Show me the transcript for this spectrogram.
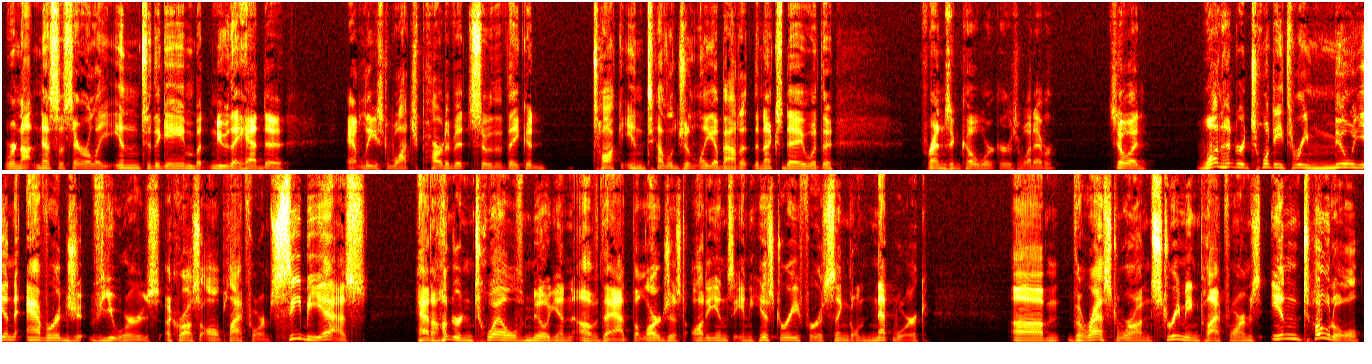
who were not necessarily into the game, but knew they had to at least watch part of it so that they could talk intelligently about it the next day with the friends and coworkers, whatever. So, uh, 123 million average viewers across all platforms. CBS had 112 million of that, the largest audience in history for a single network. Um, the rest were on streaming platforms. In total,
